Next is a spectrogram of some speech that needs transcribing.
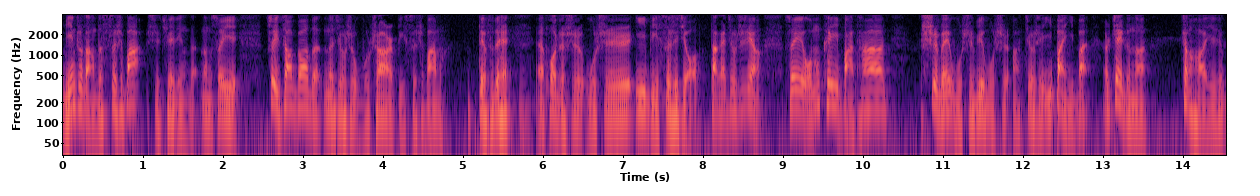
民主党的四十八是确定的，那么所以最糟糕的那就是五十二比四十八嘛，对不对？呃，或者是五十一比四十九，大概就是这样。所以我们可以把它视为五十比五十啊，就是一半一半。而这个呢，正好也就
